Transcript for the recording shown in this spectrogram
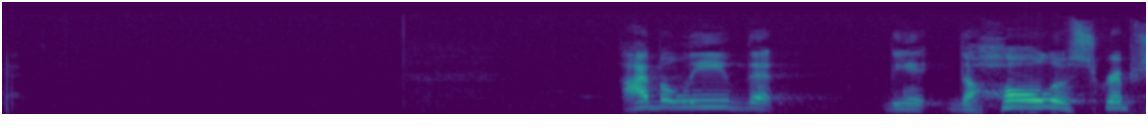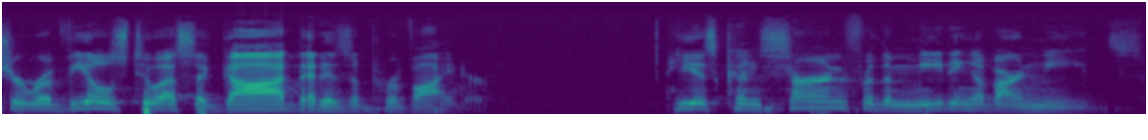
at I believe that the, the whole of Scripture reveals to us a God that is a provider. He is concerned for the meeting of our needs.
